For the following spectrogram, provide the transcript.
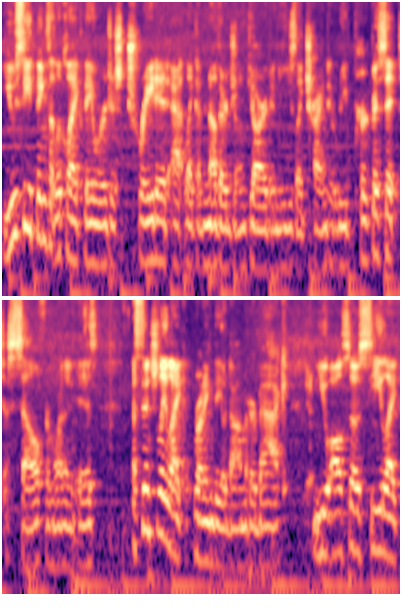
You see things that look like they were just traded at like another junkyard and he's like trying to repurpose it to sell for more than it is. essentially like running the odometer back. You also see like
